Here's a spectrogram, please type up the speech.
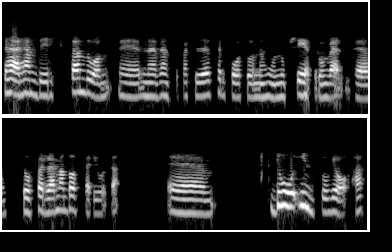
det här hände i riksdagen då, eh, när Vänsterpartiet höll på så, när hon, Nooshi heter hon väl, eh, då förra mandatperioden. Eh, då insåg jag att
